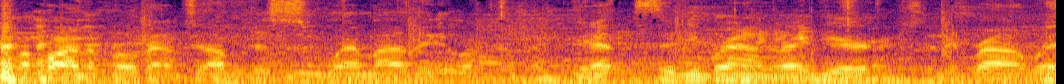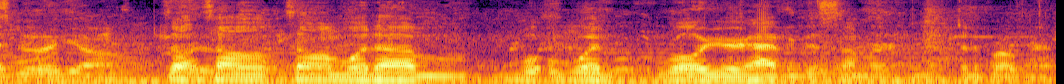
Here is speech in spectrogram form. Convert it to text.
I'm a part of the program too. I'm just wearing my other uniform. Yep, Sydney Brown right here. Sidney Brown, what's good, y'all? Tell, tell, tell them what um what, what role you're having this summer for the program.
